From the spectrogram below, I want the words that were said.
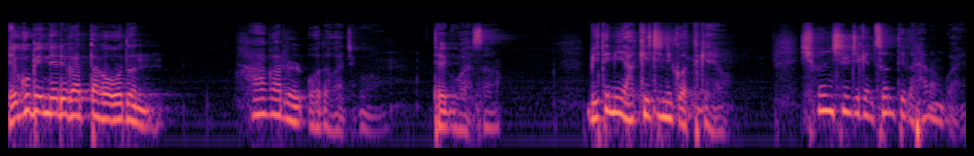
애굽에 내려갔다가 얻은 하가를 얻어가지고 데리고 와서 믿음이 약해지니까 어떻게 해요? 현실적인 선택을 하는 거예요.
